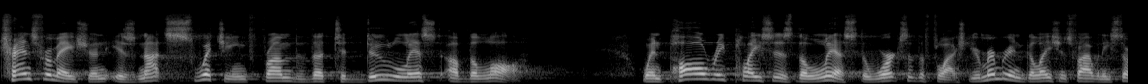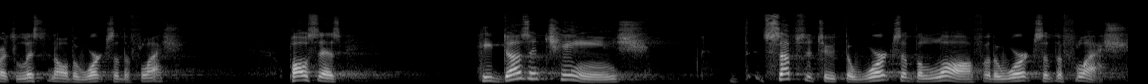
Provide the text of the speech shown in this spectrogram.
Transformation is not switching from the to do list of the law. When Paul replaces the list, the works of the flesh, you remember in Galatians 5 when he starts listing all the works of the flesh? Paul says he doesn't change substitute the works of the law for the works of the flesh.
